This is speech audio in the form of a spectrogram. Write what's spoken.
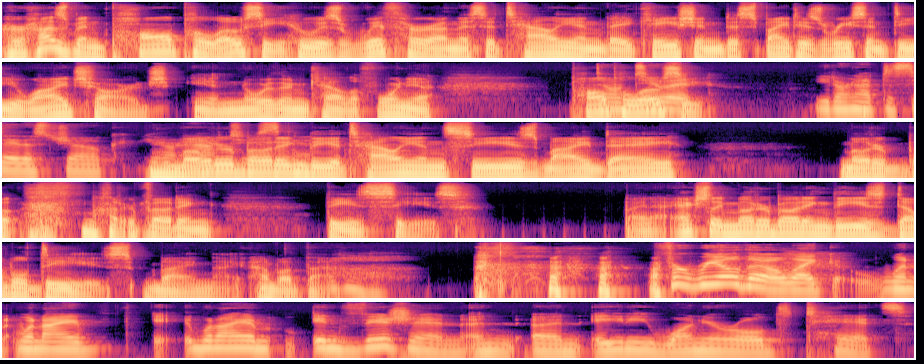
Her husband, Paul Pelosi, who is with her on this Italian vacation despite his recent DUI charge in Northern California. Paul Don't do Pelosi. You don't have to say this joke. You don't have to, motorboating the Italian seas by day, motor motorboating these seas by night. Actually, motorboating these double D's by night. How about that? For real though, like when when I when I envision an an 81 year old's tits,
